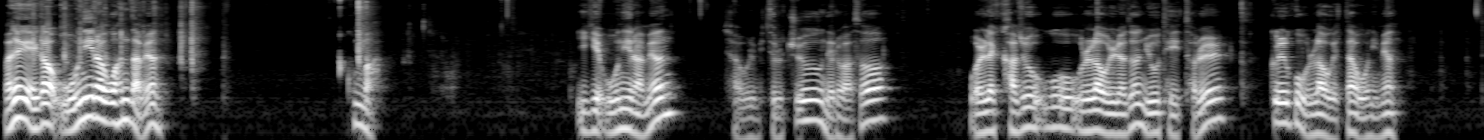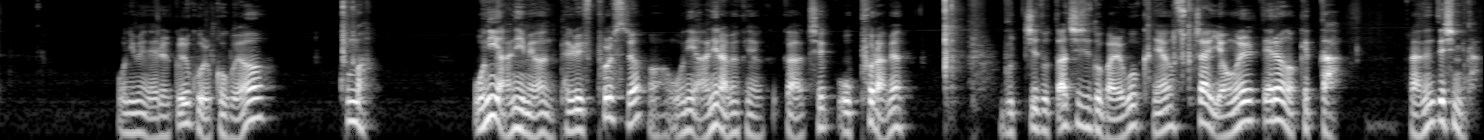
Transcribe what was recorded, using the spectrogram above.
만약에 애가 on이라고 한다면 콤마. 이게 on이라면 자, 우리 밑으로 쭉 내려와서 원래 가지고 올라오려던 요 데이터를 끌고 올라오겠다 on이면. on이면 얘를 끌고 올 거고요. 콤마 on이 아니면 value if false죠. 어, on이 아니라면 그냥 그러니까 즉 off라면 묻지도 따지지도 말고 그냥 숫자 0을 때려 넣겠다라는 뜻입니다.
